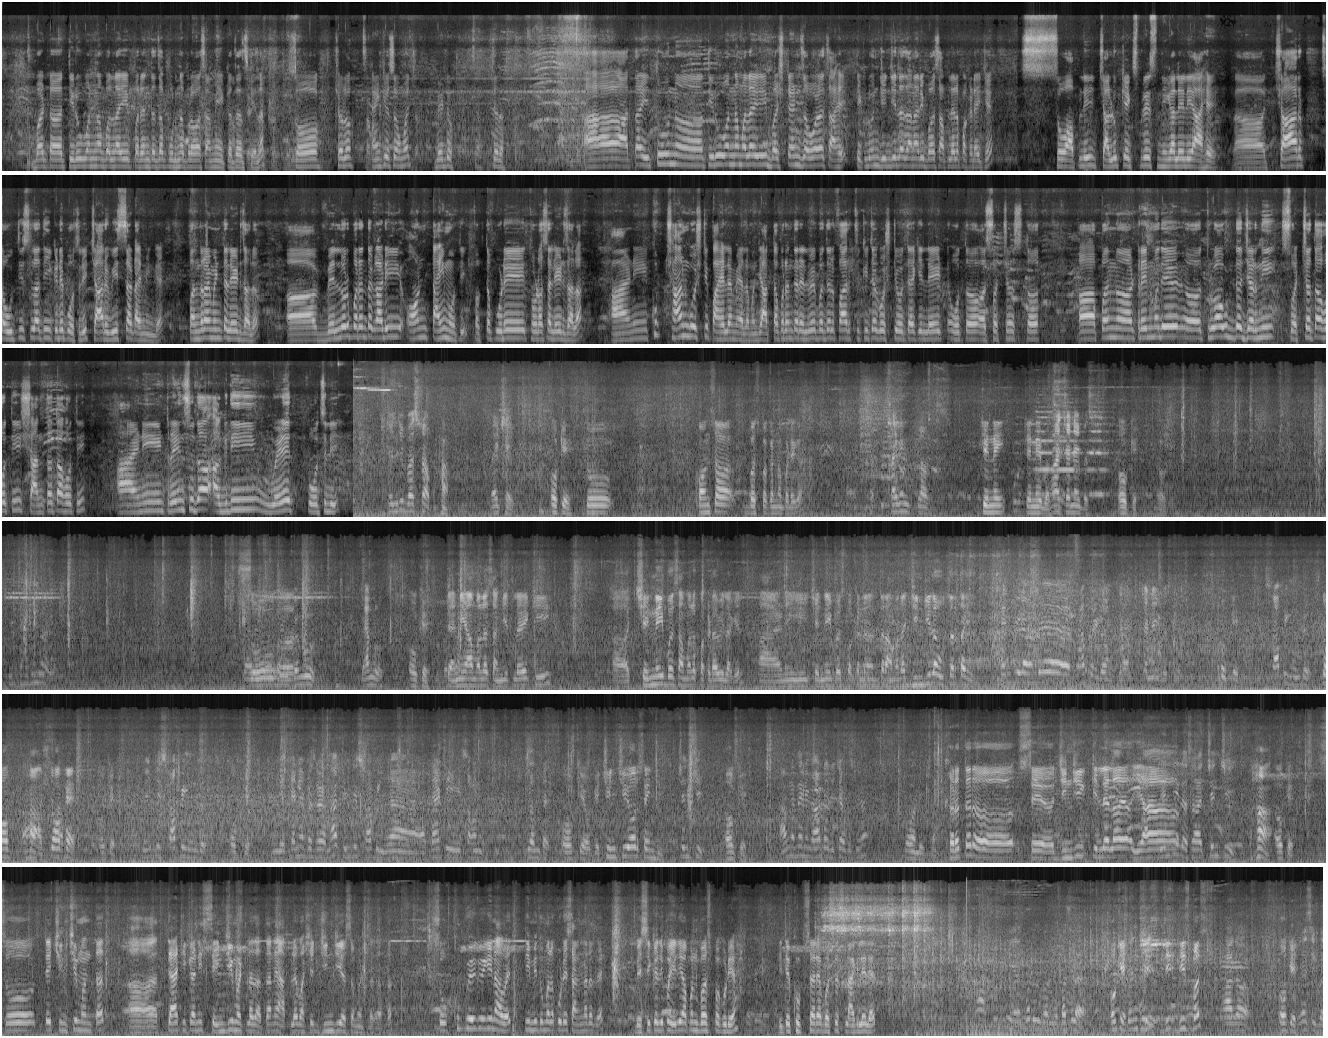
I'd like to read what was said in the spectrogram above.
बट तिरुवन्नपल्लाईपर्यंतचा पूर्ण प्रवास आम्ही एकत्रच केला. सो चलो थँक्यू सो मच भेटू. चलो. आता इथून तिरुवन्नमलाई बसस्टँड जवळच आहे. तिकडून जिंजीला जाणारी बस आपल्याला पकडायची आहे. सो आपली चालुक्य एक्सप्रेस निघालेली आहे. चार चौतीसला ती इकडे पोचली चार वीसचा टायमिंग आहे. पंधरा मिनटं लेट झालं. वेल्लोरपर्यंत गाडी ऑन टाईम होती. फक्त पुढे थोडासा लेट झाला. आणि खूप छान गोष्टी पाहायला मिळाल्या. म्हणजे आत्तापर्यंत रेल्वेबद्दल फार चुकीच्या गोष्टी होत्या की लेट होतं अस्वच्छ असतं. पण ट्रेनमध्ये थ्रू आऊट द जर्नी स्वच्छता होती शांतता होती. आणि ट्रेनसुद्धा अगदी वेळेत पोचली चंजी बस स्टॉप. हाँ. राइट साइड ओके तो कौन सा बस पकड़ना पड़ेगा? Second class. Chennai Chennai bus. हाँ Chennai bus. Okay okay. So Bangalore okay त्यांनी आम्हाला सांगितलं आहे की चेन्नई बस आम्हाला पकडावी लागेल. आणि चेन्नई बस पकडल्यानंतर आम्हाला जिंजीला उतरता येईल. சென்னையில் வந்து ட்ராப் பண்ணிவிடுவாங்க சென்னை பஸ் ओके ஸ்டாப்பிங் உண்டு स्टॉप हां स्टॉप है ओके செஞ்சி ஸ்டாப்பிங் உண்டு ओके நீங்கள் சென்னை பஸ் வேணும்னா Gingee stopping thirty seven kilometre okay okay चिंची और सेंजी செஞ்சி ओके அங்கேருந்து நீங்கள் ஆட்டோ ரிக்ஷா பிடிச்சிங்கன்னா போக வேண்டியதுதான் खरं तर अ, से जिंजी किल्ल्याला या செஞ்சியில் சார் செஞ்சி हां ओके सो ते चिंची म्हणतात. त्या ठिकाणी सेंजी म्हटलं जातं आणि आपल्या भाषेत जिंजी असं म्हटलं जातं. सो खूप वेगवेगळी नावं आहेत ती मी तुम्हाला पुढे सांगणारच आहे. बेसिकली पहिली आपण बस पकडूया. इथे खूप साऱ्या बसेस लागलेल्या आहेत. बसला ओके दिस बस ओके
